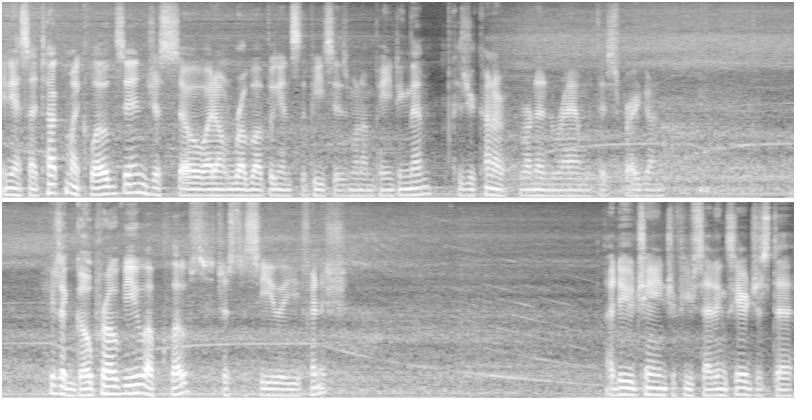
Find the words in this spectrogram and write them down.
And yes, I tuck my clothes in just so I don't rub up against the pieces when I'm painting them, because you're kind of running around with this spray gun. Here's a GoPro view up close, just to see the finish. I do change a few settings here just to,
